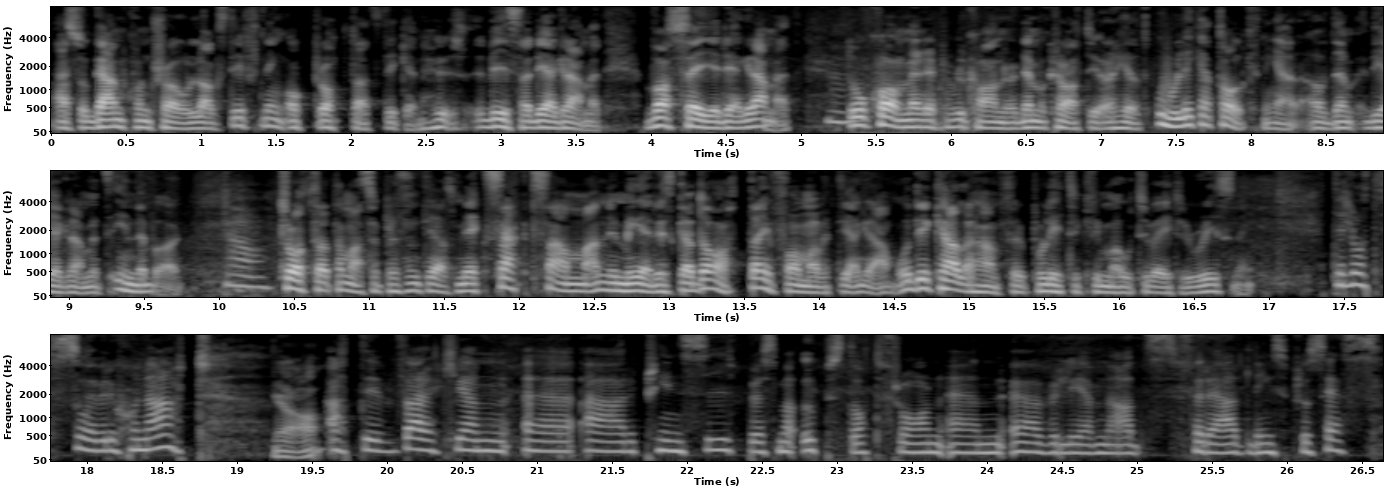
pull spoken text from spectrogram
Alltså gun control-lagstiftning och brottsstatistiken. Hur visar diagrammet? Vad säger diagrammet? Då kommer republikaner och demokrater göra helt olika tolkningar av dem- diagrammets innebörd. Ja. Trots att de alltså presenteras med exakt samma numeriska data i form av ett diagram. Och det kallar han för politically motivated reasoning. Det låter så evolutionärt. Ja. Att det verkligen eh, är principer som har uppstått från en överlevnadsförädlingsprocess.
